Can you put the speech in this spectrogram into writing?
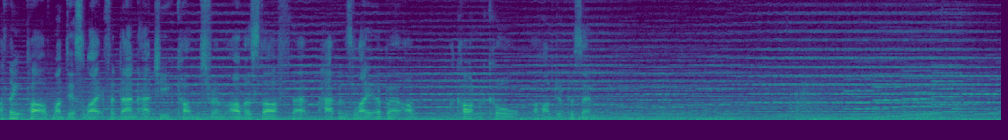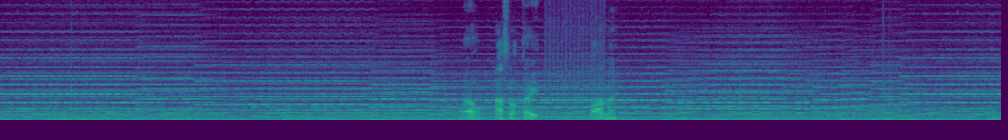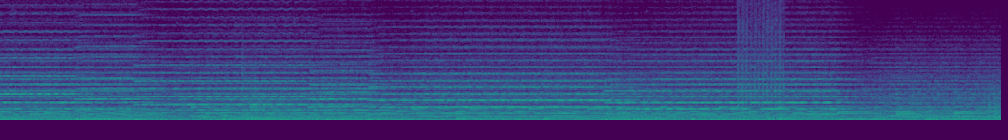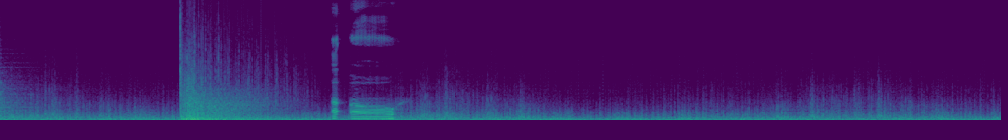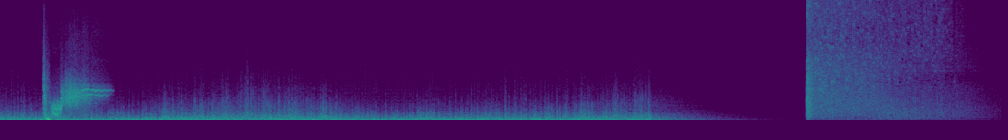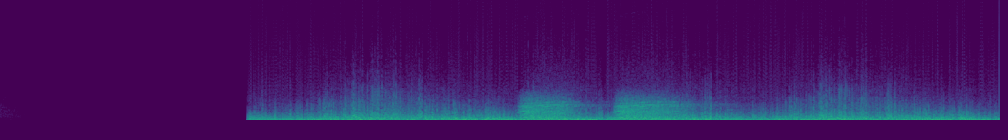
I think part of my dislike for Dan actually comes from other stuff that happens later, but I, I can't recall 100%. That's not deep. Blimey.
